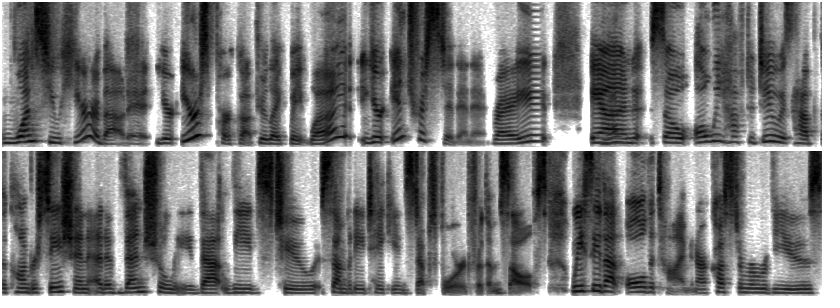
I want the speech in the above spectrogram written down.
once you hear about it, your ears perk up. You're like, wait, what? You're interested in it, right? And yeah. so all we have to do is have the conversation, and eventually that leads to somebody taking steps forward for themselves. We see that all the time in our customer reviews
